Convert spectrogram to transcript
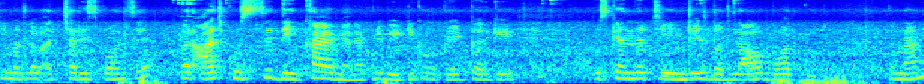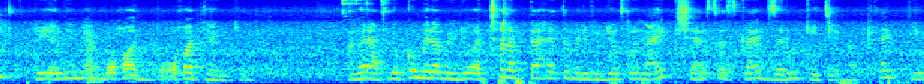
कि मतलब अच्छा रिस्पॉन्स है। पर आज खुद से देखा है मैंने अपनी बेटी को ऑपरेट करके, उसके अंदर चेंजेस बदलाव बहुत कुछ। तो मैम रियली में बहुत बहुत थैंक यू अगर आप लोग को मेरा वीडियो अच्छा लगता है तो मेरे वीडियो को लाइक शेयर सब्सक्राइब ज़रूर कीजिएगा। थैंक यू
